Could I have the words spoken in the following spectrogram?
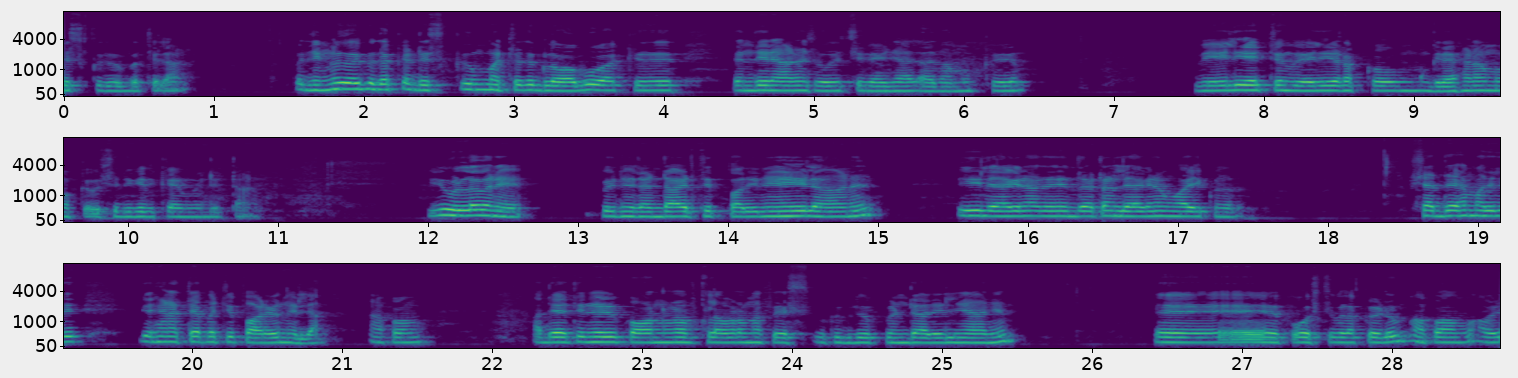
ഡിസ്ക് രൂപത്തിലാണ്. അപ്പോൾ നിങ്ങൾ ചോദിക്കും ഇതൊക്കെ ഡിസ്കും മറ്റത് ഗ്ലോബും ആക്കിയത് എന്തിനാണ് ചോദിച്ചു കഴിഞ്ഞാൽ അത് നമുക്ക് വേലിയേറ്റവും വേലിയിറക്കവും ഗ്രഹണവും ഒക്കെ വിശദീകരിക്കാൻ വേണ്ടിയിട്ടാണ്. ഈ ഉള്ളവനെ പിന്നെ രണ്ടായിരത്തി പതിനേഴിലാണ് ഈ ലേഖനം നേന്ത്രേട്ടൻ ലേഖനം വായിക്കുന്നത്. പക്ഷെ അദ്ദേഹം അതിൽ ഗ്രഹണത്തെപ്പറ്റി പറയുന്നില്ല. അപ്പം അദ്ദേഹത്തിന്റെ ഒരു കോർണർ ഓഫ് ക്ലവർ എന്ന ഫേസ്ബുക്ക് ഗ്രൂപ്പ് ഉണ്ട്. അതിൽ ഞാൻ പോസ്റ്റുകളൊക്കെ ഇടും. അപ്പം അവർ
